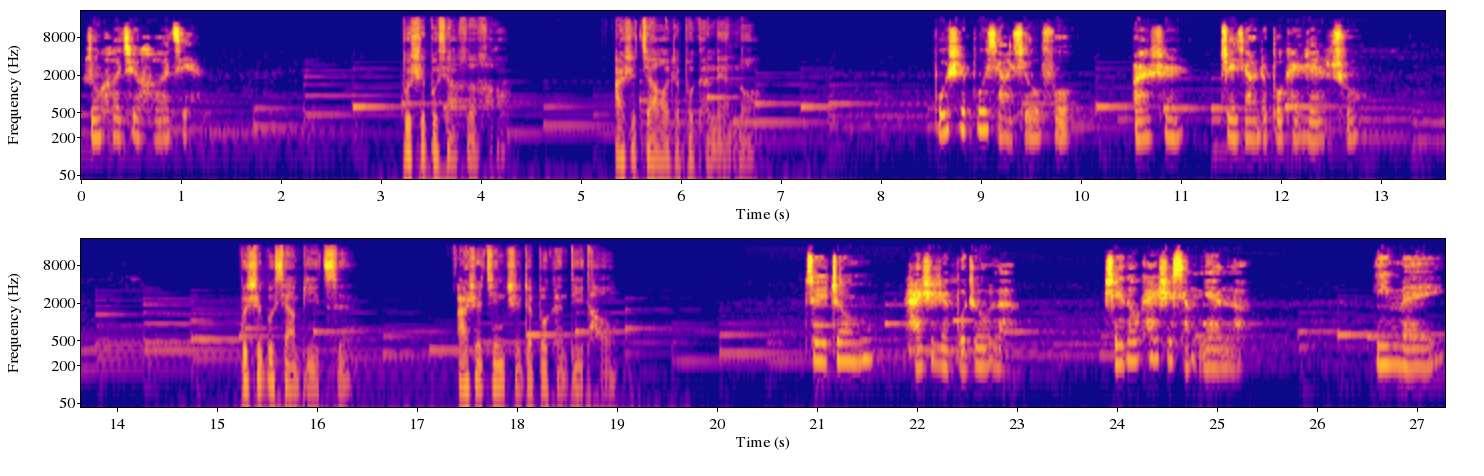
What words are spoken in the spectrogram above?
如何去和解，不是不想和好，而是骄傲着不肯联络；不是不想修复，而是倔强着不肯认输；不是不想彼此，而是矜持着不肯低头。最终还是忍不住了，谁都开始想念了，因为。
